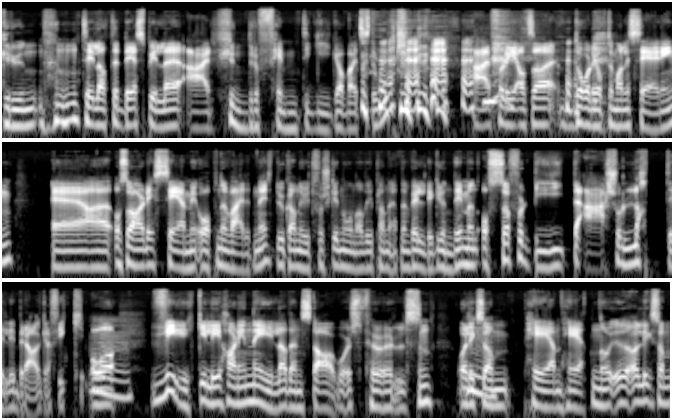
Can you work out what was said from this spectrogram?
grunnen til at det spillet er 150 gigabyte stort, er fordi altså dårlig optimalisering. Eh, og så har de semi-åpne verdener. Du kan utforske noen av de planetene veldig grundig, men også fordi det er så latterlig bra grafikk. Og Mm. virkelig har de naila den Star Wars-følelsen og liksom penheten og, og liksom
